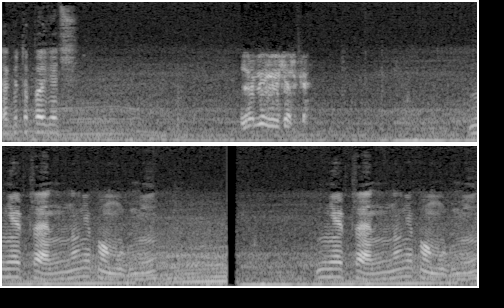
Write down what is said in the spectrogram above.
jakby to powiedzieć, Zrobimy wycieczkę. nie ten, no nie pomógł mi. Nie ten, no nie pomógł mi.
